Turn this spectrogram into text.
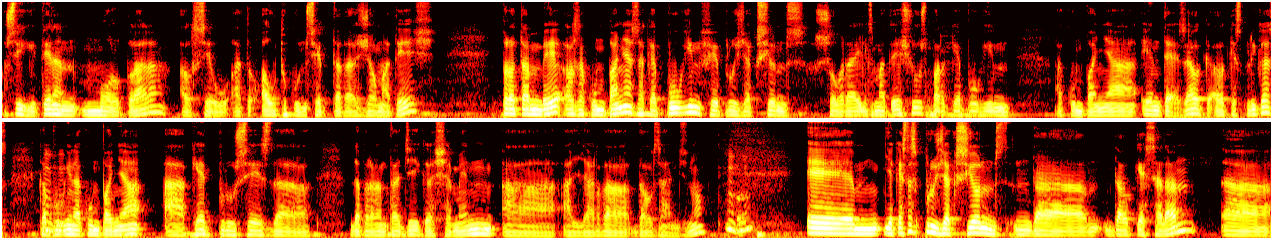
O sigui, tenen molt clara el seu autoconcepte de jo mateix, però també els acompanyes a que puguin fer projeccions sobre ells mateixos perquè puguin acompanyar, he entès eh, el, que, el que expliques, que uh -huh. puguin acompanyar a aquest procés d'aprenentatge i creixement a, al llarg de, dels anys, no? Uh -huh. eh, I aquestes projeccions de, del que seran, eh,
